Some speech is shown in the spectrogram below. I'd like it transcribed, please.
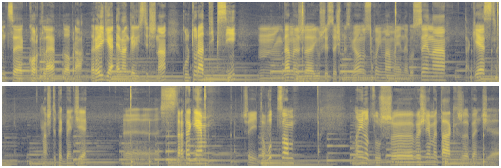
MC Korkle, dobra. Religia ewangelistyczna, kultura Dixie. Mm, damy, że już jesteśmy w związku i mamy jednego syna. Tak jest. Nasz typek będzie e, strategiem, czyli dowódcą. No i no cóż, e, weźmiemy tak, że będzie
